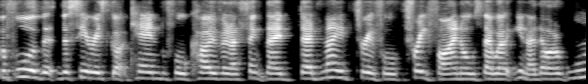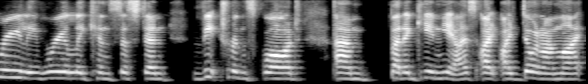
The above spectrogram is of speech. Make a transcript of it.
before the, the series got canned before covid i think they'd, they'd made three or four three finals. They were you know they were really really consistent veteran squad. Um, but again, yeah, as I, I do it. I'm like,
